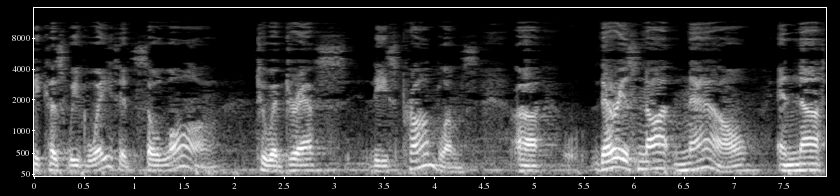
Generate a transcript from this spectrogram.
because we've waited so long to address these problems. Uh, there is not now enough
